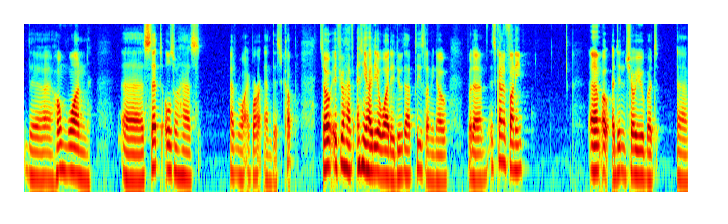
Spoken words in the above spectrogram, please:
the Home One uh, set also has Admiral Ackbar and this cup. So if you have any idea why they do that, please let me know. But uh, it's kind of funny. Um, oh, I didn't show you, but uh,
